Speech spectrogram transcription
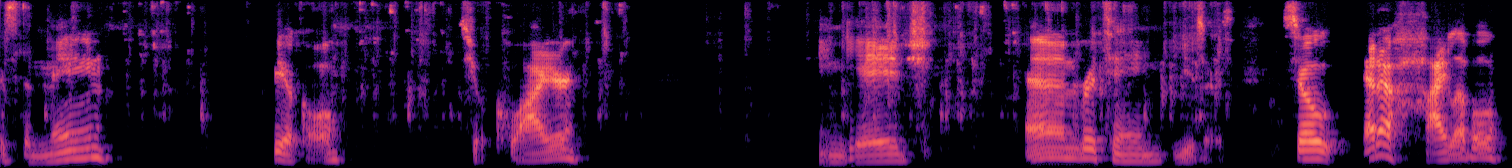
as the main vehicle to acquire, engage, and retain users. So at a high level,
